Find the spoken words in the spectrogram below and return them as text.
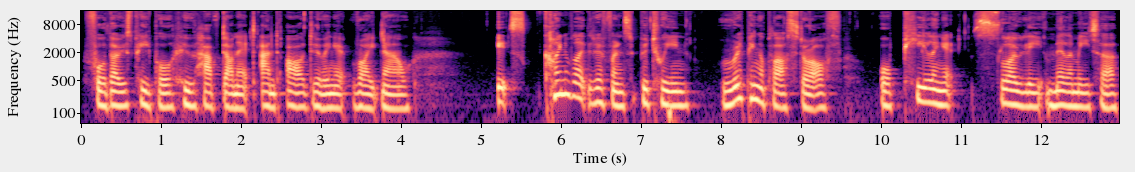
for those people who have done it and are doing it right now it's kind of like the difference between ripping a plaster off or peeling it slowly, millimetre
